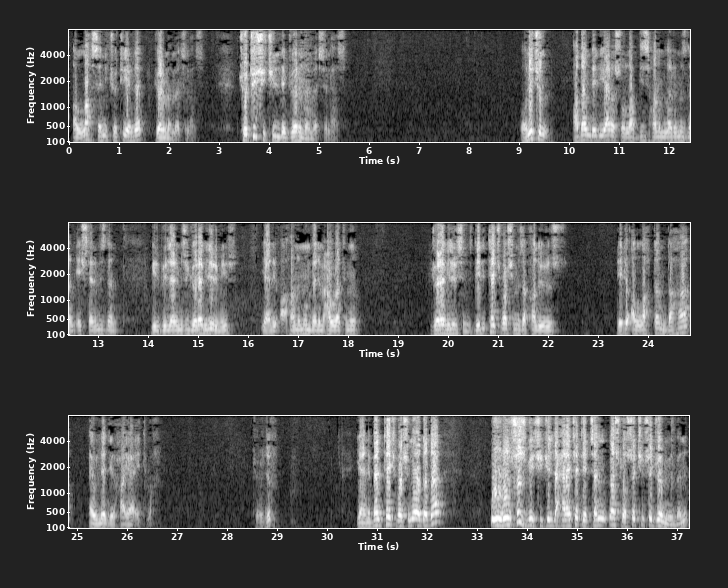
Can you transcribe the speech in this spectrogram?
Allah seni kötü yerde görmemesi lazım. Kötü şekilde görmemesi lazım. Onun için adam dedi ya Resulullah biz hanımlarımızdan, eşlerimizden birbirlerimizi görebilir miyiz? Yani hanımın benim avratımı görebilirsiniz. Dedi tek başımıza kalıyoruz. Dedi Allah'tan daha evledir haya etmek. Gördük. Yani ben tek başıma odada uygunsuz bir şekilde hareket etsem nasıl olsa kimse görmüyor beni.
